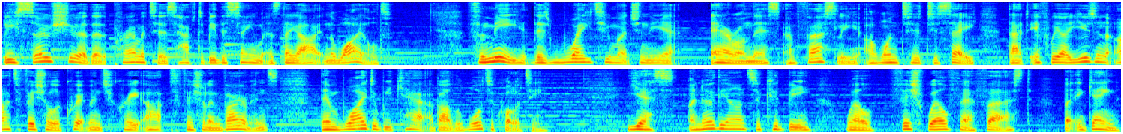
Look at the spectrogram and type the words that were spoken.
be so sure that the parameters have to be the same as they are in the wild? For me, there's way too much in the air air on this and firstly I wanted to say that if we are using artificial equipment to create artificial environments then why do we care about the water quality? Yes, I know the answer could be well fish welfare first but again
